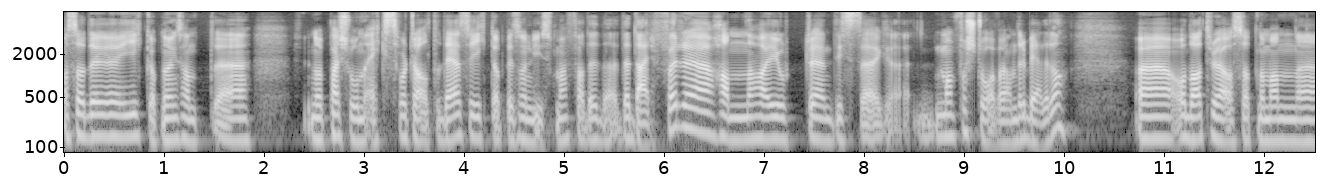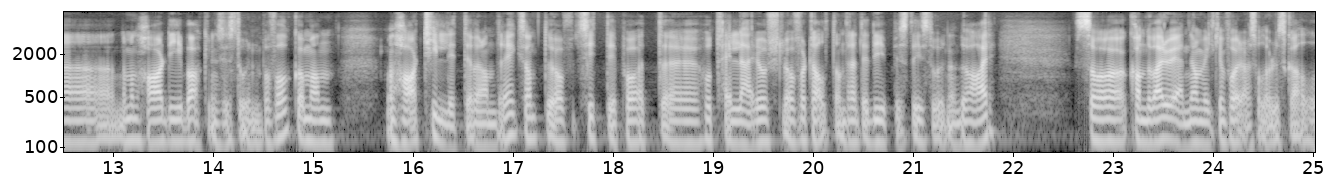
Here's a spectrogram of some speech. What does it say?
Altså, det gikk opp noe sånt eh, Når person X fortalte det, så gikk det opp i sånn lys for meg. For det, det er derfor eh, han har gjort eh, disse Man forstår hverandre bedre, da. Og da tror jeg også at når man, når man har de bakgrunnshistoriene på folk, og man, man har tillit til hverandre ikke sant? Du har sittet på et hotell her i Oslo og fortalt omtrent de dypeste historiene du har så kan du være uenig om hvilken forholdsholder du skal,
